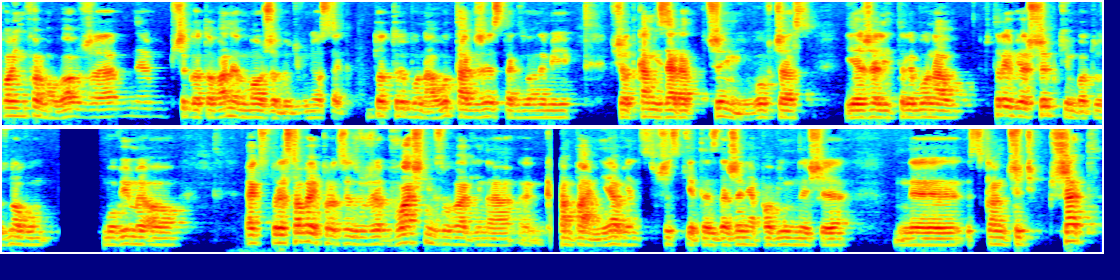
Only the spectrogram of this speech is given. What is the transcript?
poinformował, że przygotowany może być wniosek do Trybunału także z tak zwanymi środkami zaradczymi. Wówczas, jeżeli Trybunał trybie szybkim, bo tu znowu mówimy o ekspresowej procedurze właśnie z uwagi na e, kampanię, a więc wszystkie te zdarzenia powinny się e, skończyć przed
